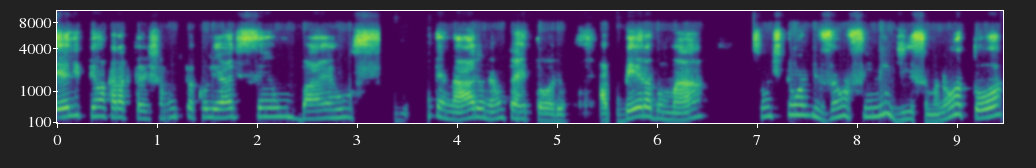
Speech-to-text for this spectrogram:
Ele tem uma característica muito peculiar de ser um bairro centenário, né, um território à beira do mar, onde tem uma visão assim lindíssima. Não à toa,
